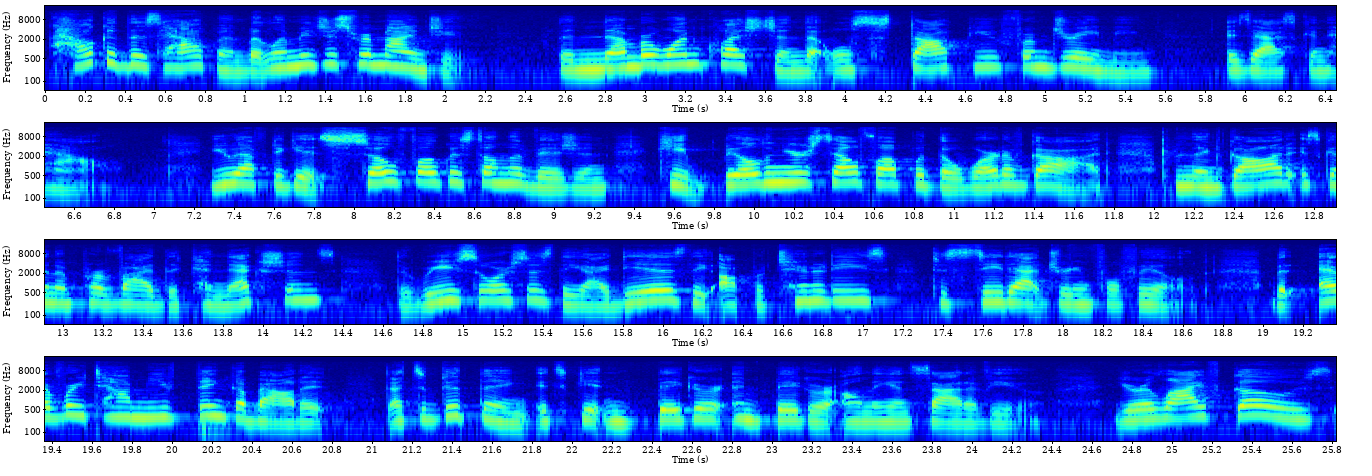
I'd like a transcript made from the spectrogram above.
how could this happen? But let me just remind you the number one question that will stop you from dreaming is asking how. You have to get so focused on the vision, keep building yourself up with the Word of God, and then God is going to provide the connections, the resources, the ideas, the opportunities to see that dream fulfilled. But every time you think about it, that's a good thing. It's getting bigger and bigger on the inside of you. Your life goes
